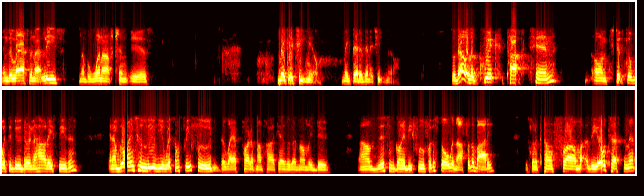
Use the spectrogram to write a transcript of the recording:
And the last but not least, number one option is make a cheat meal make that event a cheat meal. So that was a quick top 10 on tips of what to do during the holiday season. And I'm going to leave you with some free food, the last part of my podcast, as I normally do. Um, this is going to be food for the soul and not for the body. It's going to come from the Old Testament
